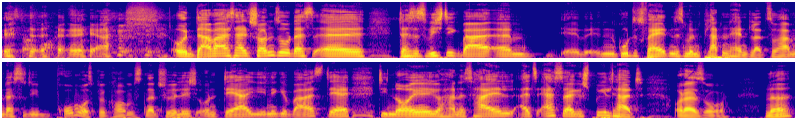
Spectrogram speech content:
ja. Und da war es halt schon so, dass, äh, dass es wichtig war, ähm, äh, ein gutes Verhältnis mit einem Plattenhändler zu haben, dass du die Promos bekommst natürlich. Und derjenige war es, der die neue Johannes Heil als erster gespielt hat oder so. Ne?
